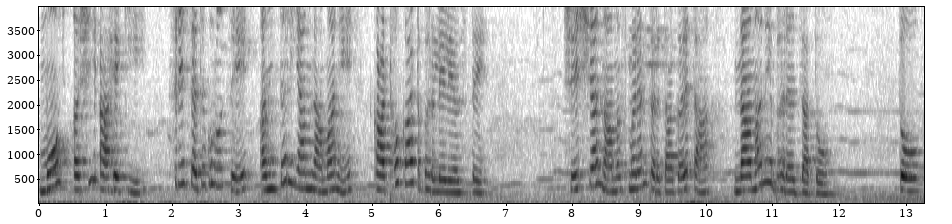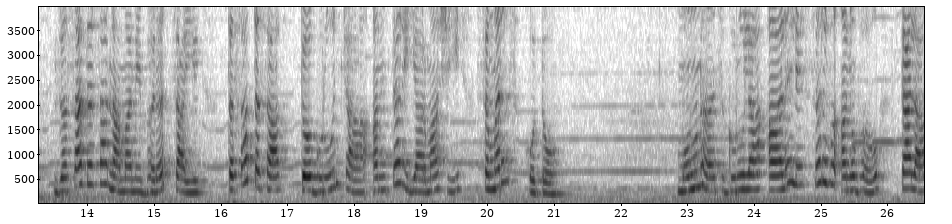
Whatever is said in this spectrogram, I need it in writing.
मोज अशी आहे की श्री सद्गुरूचे अंतर्याम नामाने काठोकाठ भरलेले असते. शिष्य नामस्मरण करता करता नामाने भरत जातो. तो जसा जसा नामाने भरत जाईल तसा तसा तो गुरूंच्या अंतरयार्माशी समरस होतो. म्हणूनच गुरुला आलेले सर्व अनुभव त्याला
